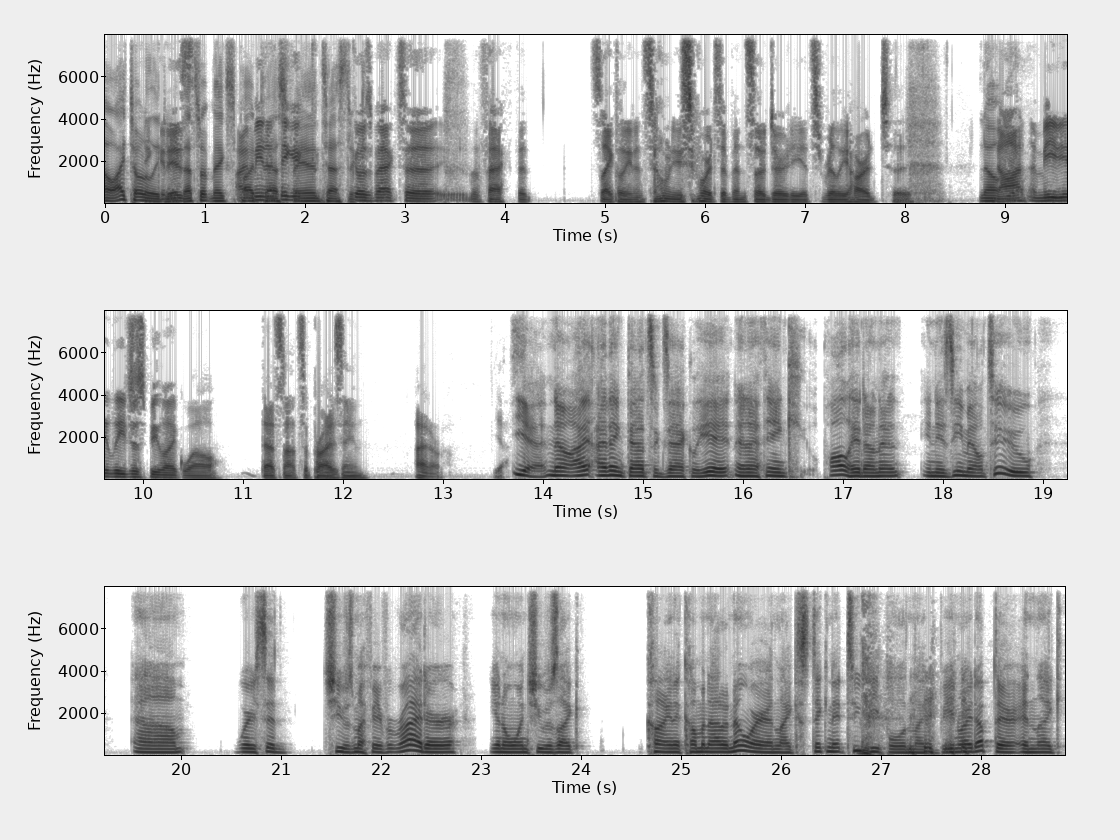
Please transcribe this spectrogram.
oh, I totally it do. is- That's what makes podcasts I mean, I think it fantastic. goes back to the fact that cycling and so many sports have been so dirty. It's really hard to no, not immediately just be like, "Well, that's not surprising." I don't know. Yes. Yeah, no, I, I think that's exactly it. And I think Paul hit on it in his email too, um, where he said she was my favorite rider, you know, when she was like kind of coming out of nowhere and like sticking it to people and like being right up there. And like,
